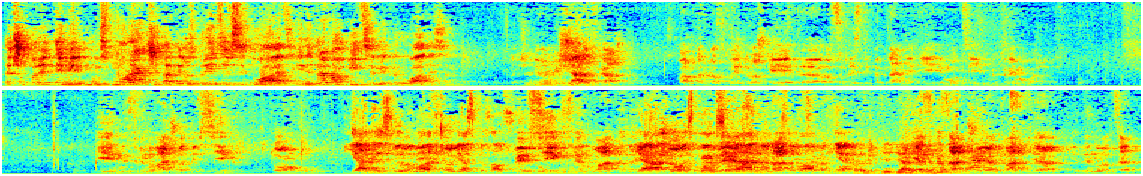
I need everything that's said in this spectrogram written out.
Так що перед тим, як комусь мораль читати, розберіться в ситуації. І не треба амбіціями керуватися. Я раз кажу, вам треба свої трошки е, особисті питання і емоції притримувати. І не звинувачувати всіх в тому. Я не звинувачував, я сказав Ви свою всіх думку. звинуватили. Я що когось персонально називав, ні. Я сказав, що я партія єдиного центру.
